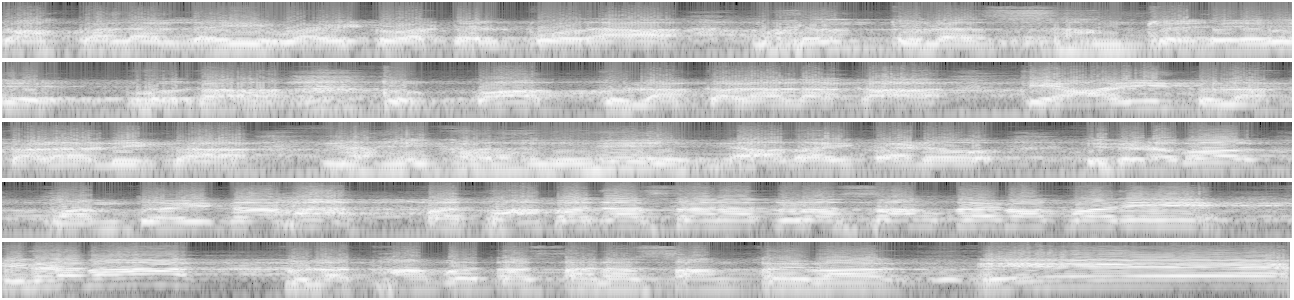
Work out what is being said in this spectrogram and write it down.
बापाला लई वाईट वाटेल पोरा. म्हणून तुला सांगतोय पोरा तो बाप तुला कळाला का? ती आई तुला कळाली का? नाही कळाली रे नालाय काढो इकडे बघ थांबतोय का पण थांबत असताना तुला सांगतोय बाप रे इकडे बघ तुला थांबत असताना सांगतोय बाप ए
